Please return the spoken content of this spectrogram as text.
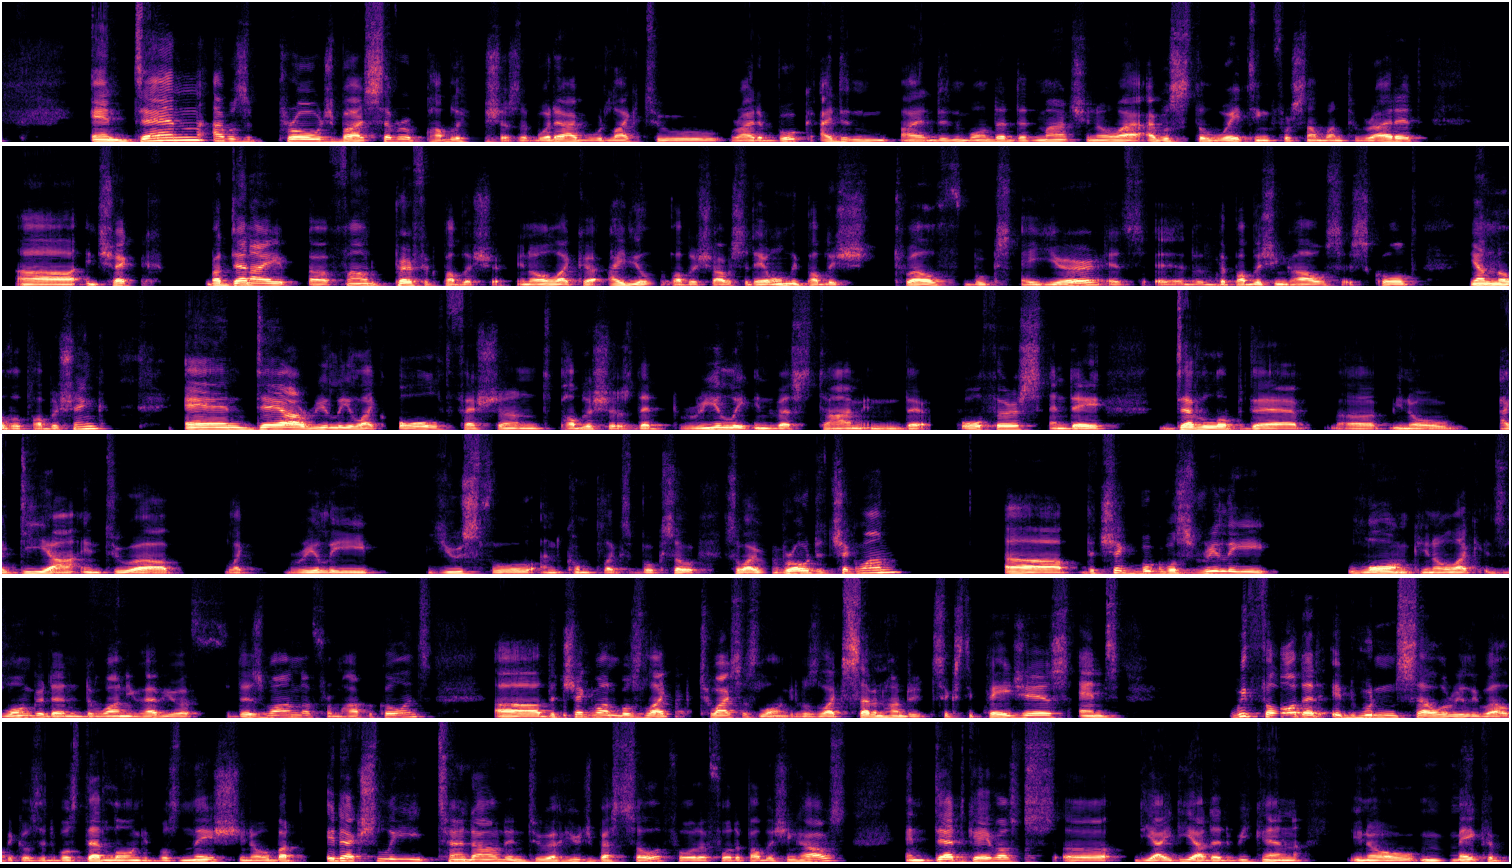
And then I was approached by several publishers that whether I would like to write a book. I didn't. I didn't want that that much. You know, I, I was still waiting for someone to write it uh, in Czech but then I uh, found perfect publisher, you know, like an ideal publisher. Obviously, they only publish 12 books a year. It's uh, the, the, publishing house is called Jan Melvil Publishing. And they are really like old fashioned publishers that really invest time in their authors and they develop their, uh, you know, idea into a like really useful and complex book. So, so I wrote the Czech one uh, the Czech book was really long, you know, like it's longer than the one you have. You have this one from HarperCollins. Uh, the Czech one was like twice as long. It was like 760 pages. And we thought that it wouldn't sell really well because it was that long. It was niche, you know, but it actually turned out into a huge bestseller for the for the publishing house. And that gave us uh, the idea that we can, you know, make a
